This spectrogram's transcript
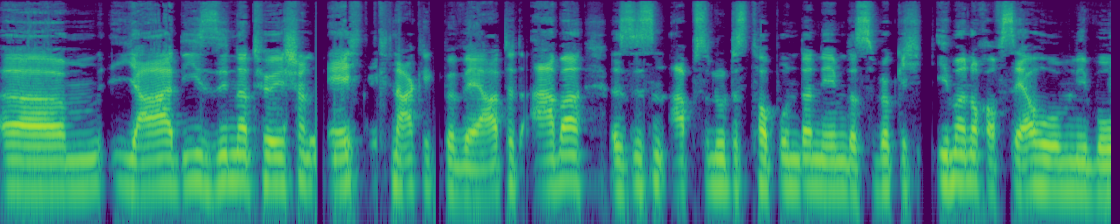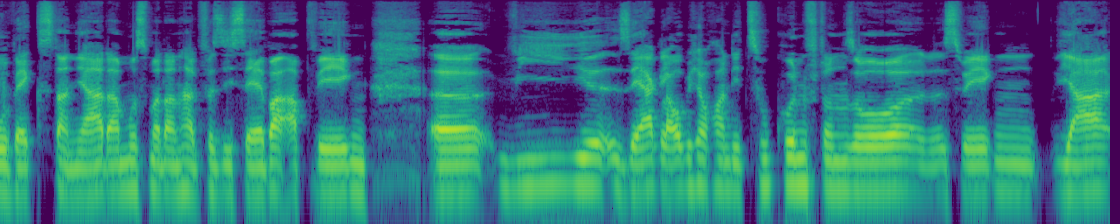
ähm, ja, die sind natürlich schon echt knackig bewertet, aber es ist ein absolutes Top-Unternehmen, das wirklich immer noch auf sehr hohem Niveau wächst dann. Ja, da muss man dann halt für sich selber abwägen. Äh, wie sehr glaube ich auch an die Zukunft und so. Deswegen, ja,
